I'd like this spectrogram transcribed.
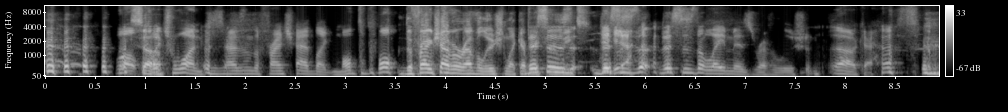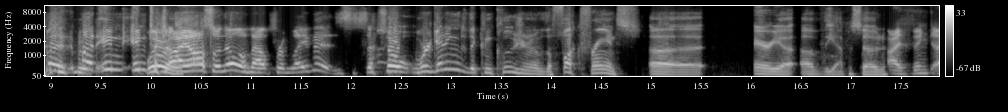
well So- which one because hasn't the french had like multiple the French have a revolution like every this three is weeks. this Yeah. is the this is the Les Mis Revolution, oh, okay but but in in which total, I also know about from Les Mis. So so we're getting to the conclusion of the fuck France uh area of the episode. i think uh,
